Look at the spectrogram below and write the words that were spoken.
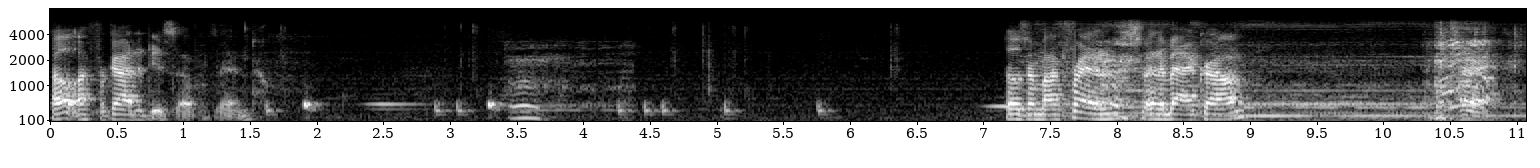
Oh, I forgot to do something. Those are my friends in the background. Alright.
